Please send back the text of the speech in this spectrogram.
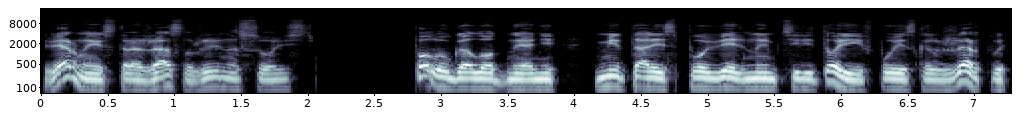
Верные сторожа служили на совесть. Полуголодные они метались по веренной им территории в поисках жертвы,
